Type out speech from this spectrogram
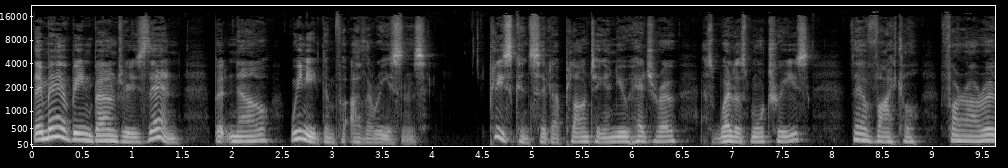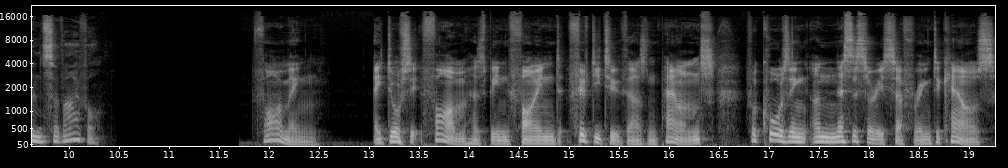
They may have been boundaries then, but now we need them for other reasons. Please consider planting a new hedgerow as well as more trees. They are vital for our own survival. Farming. A Dorset farm has been fined £52,000 for causing unnecessary suffering to cows.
